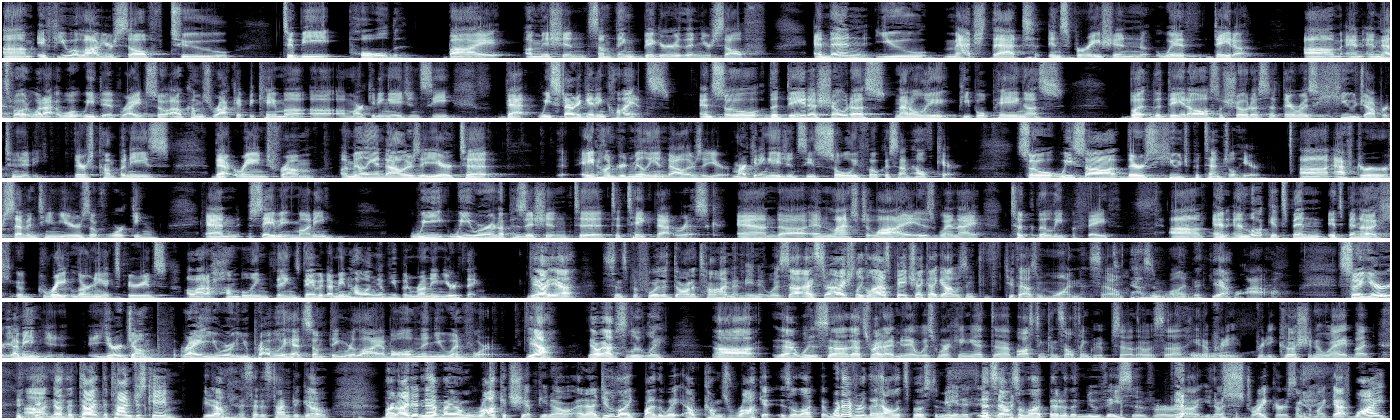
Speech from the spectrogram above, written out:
Um, if you allow yourself to to be pulled by a mission, something bigger than yourself. And then you match that inspiration with data. Um, and, and that's what, what, I, what we did, right? So Outcomes Rocket became a, a, a marketing agency that we started getting clients. And so the data showed us not only people paying us, but the data also showed us that there was huge opportunity. There's companies that range from a million dollars a year to $800 million a year. Marketing agencies solely focus on healthcare. So we saw there's huge potential here. uh, after 17 years of working and saving money, we we were in a position to to take that risk. And uh, and last July is when I took the leap of faith. Um, and and look, it's been it's been a, a great learning experience. A lot of humbling things. David, I mean, how long have you been running your thing? Yeah, yeah since before the dawn of time. I mean, it was uh, I started, actually the last paycheck I got was in 2001. So 2001. yeah. Wow. So you're, I mean, your jump, right? You were, you probably had something reliable, and then you went for it. Yeah. No, absolutely. Uh, that was uh, that's right. I mean, I was working at uh, Boston Consulting Group, so that was uh, you know pretty pretty cush in a way. But uh, no, the time the time just came. You know, I said it's time to go. But I didn't have my own rocket ship, you know, and I do like, by the way, Outcomes Rocket is a lot, but whatever the hell it's supposed to mean, it, it sounds a lot better than Nuvasive or uh, you know Stryker or something like that. Why,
